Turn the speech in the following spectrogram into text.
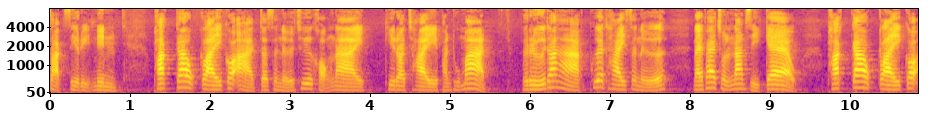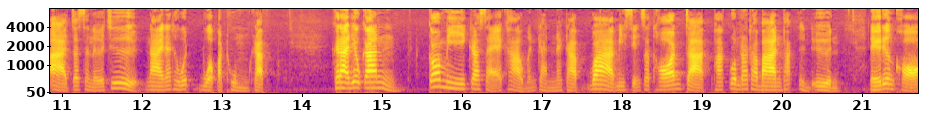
ศักดิ์สิรินินพรรคก้าวไกลก็อาจจะเสนอชื่อของนายธีรชัยพันธุมาศหรือถ้าหากเพื่อไทยเสนอนายแพทย์ชนน่านสีแก้วพรรคก้าวไกลก็อาจจะเสนอชื่อนายนัทวุฒิบัวปทุมครับ ขณะเดียวกันก็มีกระแสข่าวเหมือนกันนะครับ ว่ามีเสียงสะท้อนจากพรรคร่วมรัฐบาลพรรคอื่น ๆ ในเรื่องของ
